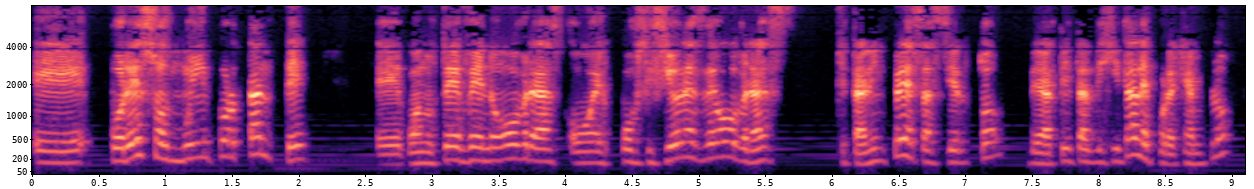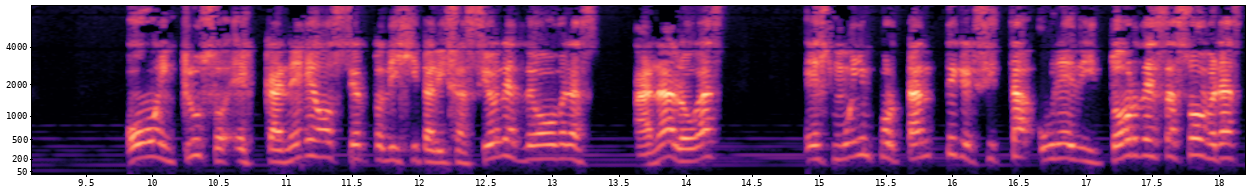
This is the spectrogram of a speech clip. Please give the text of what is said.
Eh, por eso es muy importante eh, cuando ustedes ven obras o exposiciones de obras que están impresas, ¿cierto? De artistas digitales, por ejemplo, o incluso escaneos, ¿cierto? Digitalizaciones de obras análogas, es muy importante que exista un editor de esas obras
